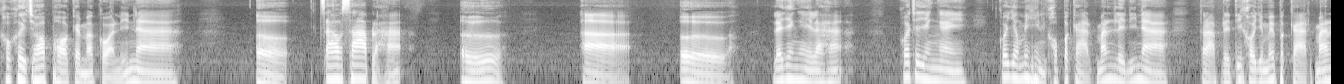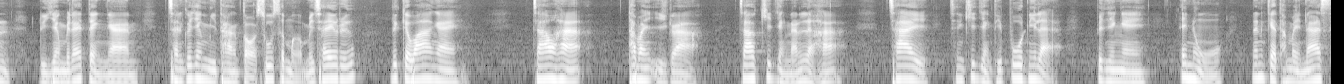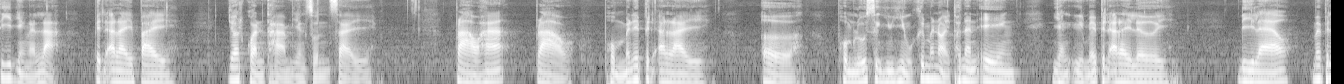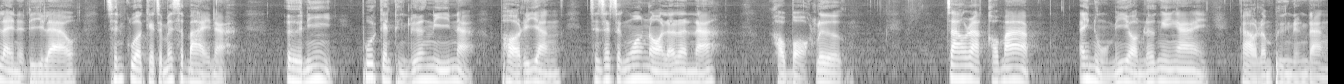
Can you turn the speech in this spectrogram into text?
เขาเคยชอบพอกันมาก่อนนี่นา เออเจ้าทราบเหรอฮะ เออ อ่า เออ แล้วยังไงล่ะฮะ ก็จะยังไง ก็ยังไม่เห็นเขาประกาศมั่นเลยนี่นา ตราบใดที่เขายังไม่ประกาศมั่น หรือยังไม่ได้แต่งงาน ฉันก็ยังมีทางต่อสู้เสมอไม่ใช่หรือ หรือแกว่าไง เจ้าฮะทำไมอีกล่ะ เจ้าคิดอย่างนั้นเหรอฮะ ใช่ ฉันคิดอย่างที่พูดนี่แหละ เป็นยังไง ไอ้หนู นั่นแกทำไมหน้าซีดอย่างนั้นล่ะ เป็นอะไรไป ยอดขวัญถามอย่างสนใส เปล่าฮะ เปล่า ผมไม่ได้เป็นอะไร เออ ผมรู้สึกหิวหิวๆขึ้นมาหน่อยเท่านั้นเอง อย่างอื่นไม่เป็นอะไรเลย ดีแล้ว ไม่เป็นไรน่ะดีแล้ว ฉันกลัวแกจะไม่สบายน่ะ เออ นี่ พูดกันถึงเรื่องนี้น่ะ พอหรือยัง ฉันชักจะง่วงนอนแล้วล่ะนะ เขาบอกเลิก เจ้ารักเขามาก ไอ้หนูไม่ยอมเลิกง่ายๆ กล่าวลำพึงดัง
